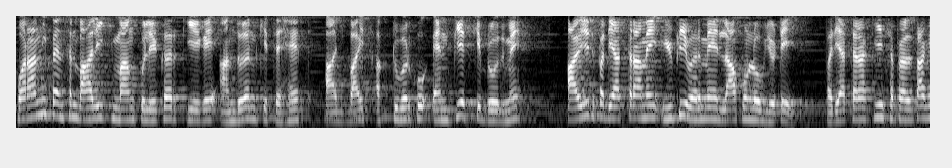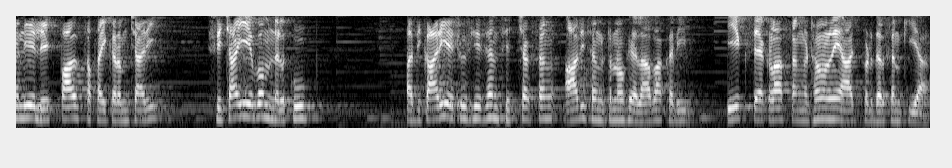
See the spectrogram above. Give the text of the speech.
पुरानी पेंशन बहाली की मांग को लेकर किए गए आंदोलन के तहत आज 22 अक्टूबर को एनपीएस के विरोध में आयोजित पदयात्रा में यूपी भर में लाखों लोग जुटे। पदयात्रा की सफलता के लिए लेखपाल, सफ़ाई कर्मचारी, सिंचाई एवं नलकूप अधिकारी एसोसिएशन, शिक्षक संघ आदि संगठनों के अलावा करीब एक सैकड़ा संगठनों ने आज प्रदर्शन किया।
